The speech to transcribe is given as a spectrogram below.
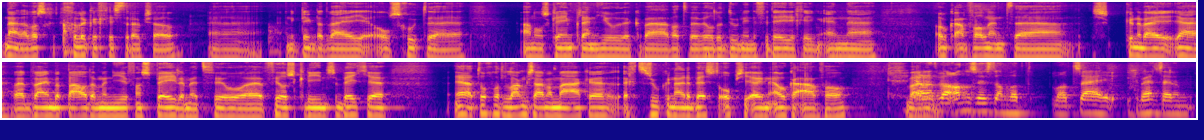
nou, dat was gelukkig gisteren ook zo. Eh, en ik denk dat wij ons goed, eh, aan ons gameplan hielden qua wat we wilden doen in de verdediging. En eh, ook aanvallend eh, kunnen wij, ja, hebben wij een bepaalde manier van spelen met veel, eh, veel screens. Een beetje ja, toch wat langzamer maken. Echt zoeken naar de beste optie in elke aanval. Ja, wat wel anders is dan wat, wat zij gewend zijn om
